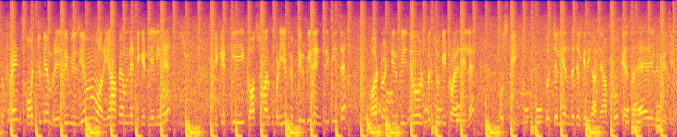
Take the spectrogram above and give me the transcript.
तो फ्रेंड्स पहुँच चुके हैं हम रेलवे म्यूज़ियम और यहाँ पे हमने टिकट ले ली है। टिकट की कॉस्ट हमारे को पड़ी है फिफ्टी रुपीज़ एंट्री फ़ीस है और ट्वेंटी रुपीज़ जो बच्चों की ट्रॉय रेल है, उसकी। तो चलिए अंदर चल के दिखाते हैं आपको कैसा है रेलवे म्यूज़ियम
